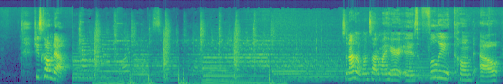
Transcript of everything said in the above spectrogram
She's combed out. So now that one side of my hair is fully combed out,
